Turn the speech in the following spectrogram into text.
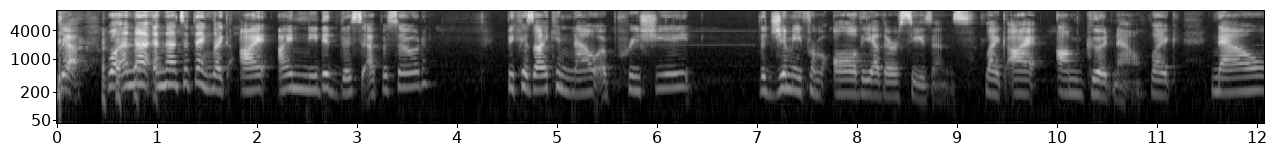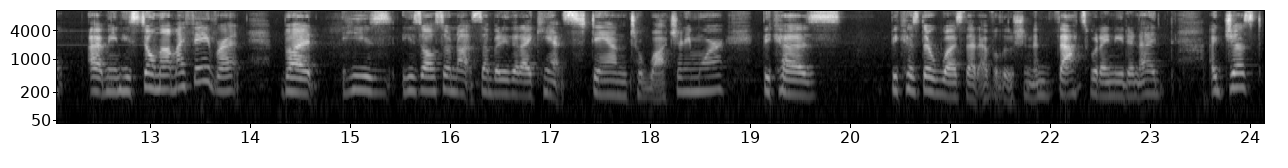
Yeah. Well, and that and that's the thing. Like I I needed this episode because I can now appreciate the Jimmy from all the other seasons. Like I I'm good now. Like now I mean he's still not my favorite, but he's he's also not somebody that I can't stand to watch anymore because because there was that evolution and that's what I needed. And I I just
